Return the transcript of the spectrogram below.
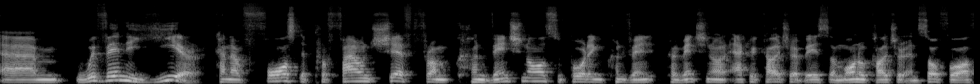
um, within a year kind of forced a profound shift from conventional supporting conven- conventional agriculture based on monoculture and so forth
